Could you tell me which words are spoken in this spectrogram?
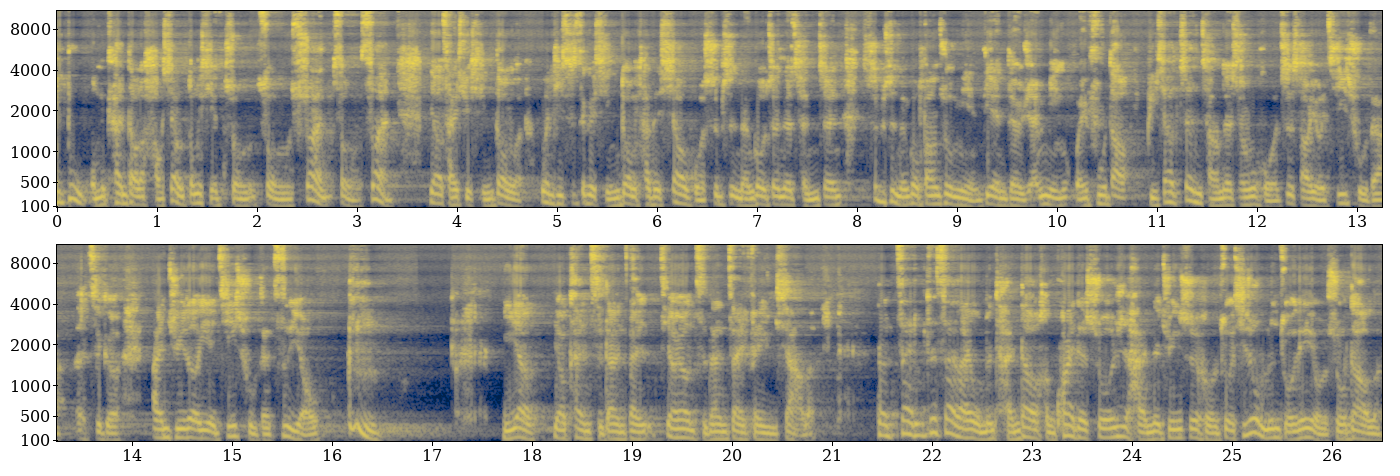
一步，我们看到了，好像东协总总算总算要采取行动了。问题是，这个行动它的效果是不是能够真的成真？是不是能够帮助缅甸的人民恢复到比较正常的生活？至少有基础的呃这个安居乐业、基础的自由，一样要看子弹再要让子弹再飞一下了。那再再来，我们谈到很快的说日韩的军事合作，其实我们昨天有说到了。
